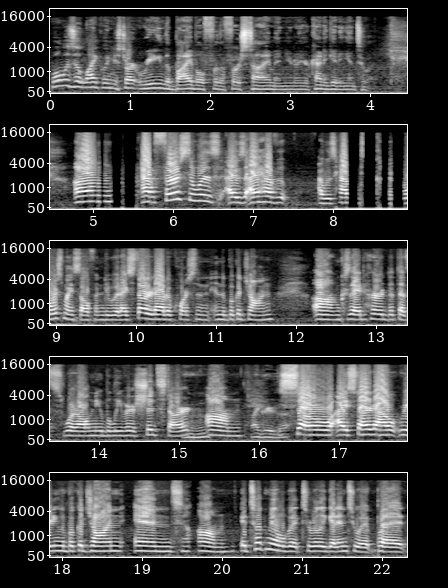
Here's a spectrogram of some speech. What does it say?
what was it like when you start reading the Bible for the first time and you know you're kind of getting into it? Um, at first, it was as I have I was having to kind of force myself into it. I started out, of course, in, in the Book of John because I had heard that that's where all new believers should start. Um, I agree with that. So I started out reading the Book of John, and um, it took me a little bit to really get into it, but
